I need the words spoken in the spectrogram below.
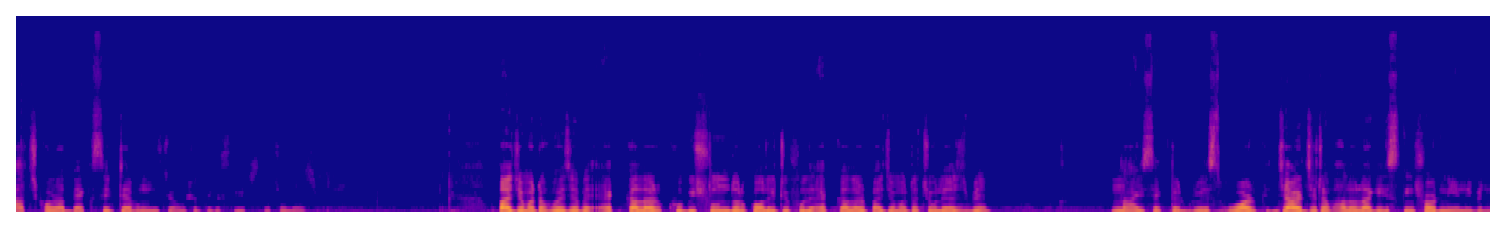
কাজ করা ব্যাক সাইডটা এবং নিচে অংশ থেকে স্লিপসটা চলে আসবে। পায়জামাটা হয়ে যাবে এক কালার খুবই সুন্দর কোয়ালিটিফুল এক কালার পায়জামাটা চলে আসবে। নাইস একটা ড্রেস ওয়ার্ক যার যেটা ভালো লাগে স্ক্রিনশট নিয়ে নেবেন।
